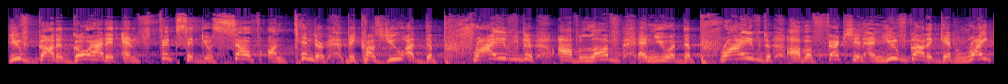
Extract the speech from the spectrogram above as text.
you've got to go at it and fix it yourself on Tinder because you are deprived of love and you are deprived of affection. And you've got to get right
